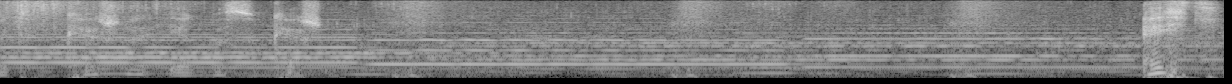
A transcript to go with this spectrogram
mit dem Cache irgendwas zu cachen. Echt?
